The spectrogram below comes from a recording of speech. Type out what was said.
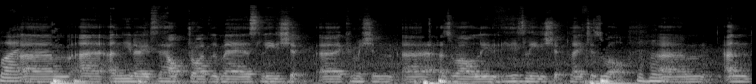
Right. um, uh, and you know to help drive the mayor's leadership uh, commission uh, as well, his leadership pledge as well. Um, and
